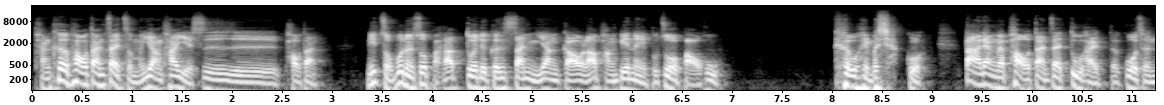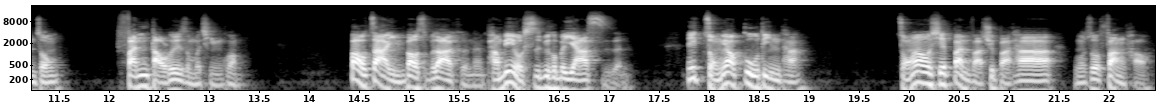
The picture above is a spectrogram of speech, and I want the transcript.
坦克炮弹再怎么样，它也是炮弹，你总不能说把它堆得跟山一样高，然后旁边呢也不做保护。各位有没有想过，大量的炮弹在渡海的过程中翻倒会是什么情况？爆炸引爆是不大可能，旁边有士兵会不会压死人？你总要固定它，总要一些办法去把它，我们说放好、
